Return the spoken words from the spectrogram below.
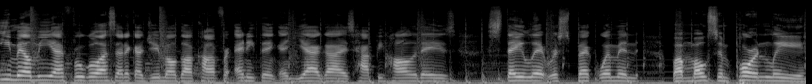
Email me at frugalaesthetic at gmail.com for anything. And yeah, guys, happy holidays. Stay lit, respect women. But most importantly,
